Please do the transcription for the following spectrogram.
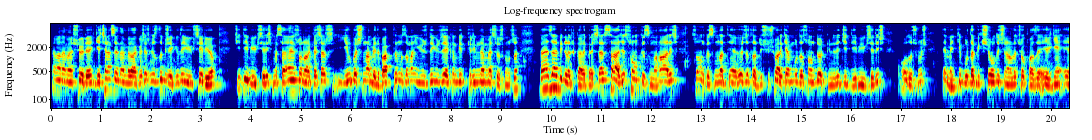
hemen hemen şöyle geçen seneden beri arkadaşlar hızlı bir şekilde yükseliyor. Ciddi bir yükseliş. Mesela en son arkadaşlar yılbaşından beri baktığımız zaman %100'e yakın bir primlenme söz konusu. Benzer bir grafik arkadaşlar. Sadece son kısmı hariç son kısmında e, Özata düşüş varken burada son 4 günde de ciddi bir yükseliş oluşmuş. Demek ki burada bir kişi olduğu için herhalde çok fazla elge, e,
